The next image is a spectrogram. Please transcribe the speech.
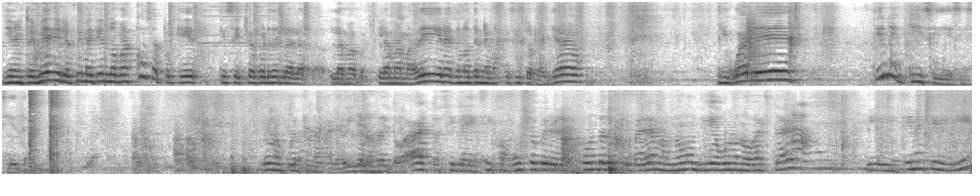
Y en entre medio le fui metiendo más cosas porque que se echó a perder la, la, la ma- la mamadera, que no tenemos quesito rallado. Igual es... Tienen 15 y 17 años. Yo me encuentro una maravilla, los retos hartos, sí les exijo mucho, pero en el fondo los preparamos, ¿no? Un día uno no va a estar y tienen que vivir,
